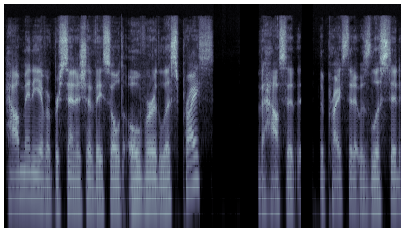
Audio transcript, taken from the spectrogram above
how many of a percentage have they sold over list price, the house that the price that it was listed.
